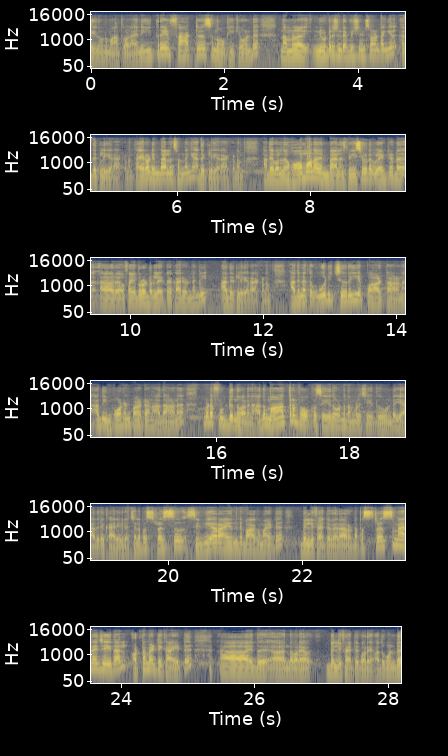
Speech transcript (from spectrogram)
ചെയ്തുകൊണ്ട് മാത്രമല്ല അതിന്റെ ഇത്രയും ഫാക്ടേഴ്സ് നോക്കിക്കൊണ്ട് നമ്മൾ ന്യൂട്രീഷൻ ഡെഫിഷ്യൻസി ഉണ്ടെങ്കിൽ അത് ക്ലിയർ ആക്കണം. തൈറോയ്ഡ് ഇംബാലൻസ് ഉണ്ടെങ്കിൽ അത് ക്ലിയർ ആക്കണം. അതേപോലെ തന്നെ ഹോർമോണൽ ഇംബാലൻസ് പി സിയോട് റിലേറ്റഡ് ഫൈബ്രോയിഡ് റിലേറ്റഡ് കാര്യം ഉണ്ടെങ്കിൽ അത് ക്ലിയർ ആക്കണം. അതിനകത്ത് ഒരു ചെറിയ പാർട്ടാണ് അത് ഇമ്പോർട്ടന്റ് പാർട്ടാണ് അതാണ് നമ്മുടെ ഫുഡ് എന്ന് പറയുന്നത്. അത് മാത്രം ഫോക്കസ് ചെയ്തുകൊണ്ട് നമ്മൾ ചെയ്തതുകൊണ്ട് യാതൊരു കാര്യമില്ല. ചിലപ്പോൾ സ്ട്രെസ് സിവിയർ ആയതിന്റെ ഭാഗമായിട്ട് ബെല്ലി ഫാറ്റ് വരാറുണ്ട്. അപ്പോൾ സ്ട്രെസ് മാനേജ് ചെയ്താൽ ഓട്ടോമാറ്റിക്കായിട്ട് ഇത് എന്താ പറയുക ബെല്ലി ഫാറ്റ് കുറയും. അതുകൊണ്ട്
